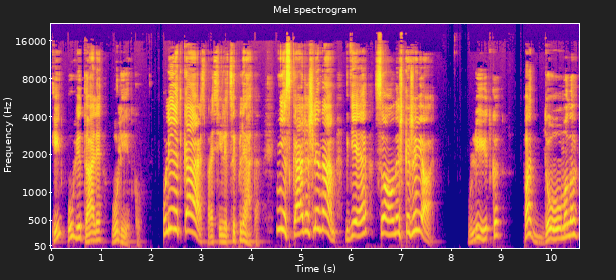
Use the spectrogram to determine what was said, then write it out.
и увидали улитку. «Улитка!» — спросили цыплята. «Не скажешь ли нам, где солнышко живет?» Улитка подумала,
